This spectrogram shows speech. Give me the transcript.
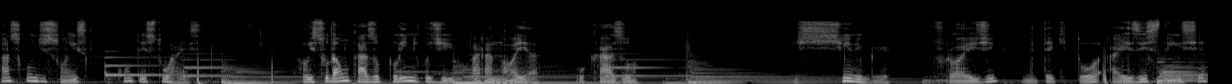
às condições contextuais. Ao estudar um caso clínico de paranoia, o caso Schillenberg, Freud detectou a existência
